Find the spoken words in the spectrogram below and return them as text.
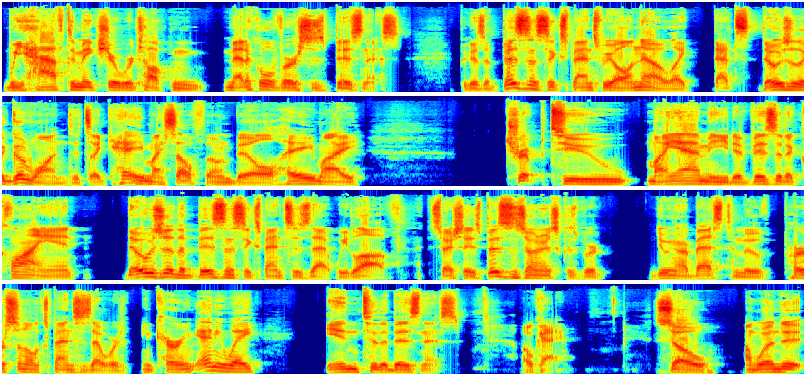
we have to make sure we're talking medical versus business because a business expense we all know like that's those are the good ones. It's like hey my cell phone bill, hey my trip to Miami to visit a client those are the business expenses that we love, especially as business owners, because we're doing our best to move personal expenses that we're incurring anyway into the business. Okay. So I'm going to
